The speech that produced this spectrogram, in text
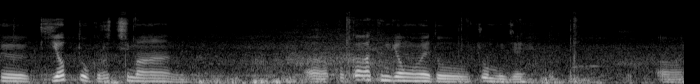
그 기업도 그렇지만 어, 국가 같은 경우에도 좀 이제 어,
